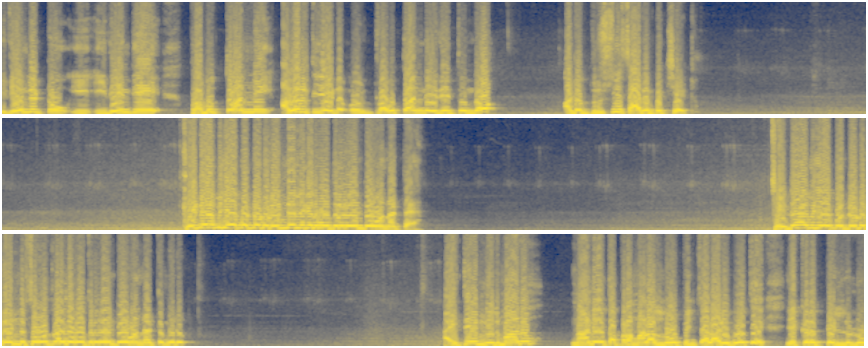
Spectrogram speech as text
ఇదేంటట్టు ఈ- ఇదేంటి ప్రభుత్వాన్ని అలర్ట్ చేయడం ప్రభుత్వాన్ని ఏదైతుందో అటు దృష్టి సారింపచేయటం. కిడ్నాప్ చేయబడ్డాడు రెండేళ్ళకి పోతున్నాడు అంటే ఏమన్నట్టే కిడ్నాప్ చేయబడ్డాడు రెండు సంవత్సరాలు పోతున్నాడు అంటే ఏమన్నట్టు మీరు. అయితే నిర్మాణం నాణ్యత ప్రమాణాలు లోపించాలి ఆడిపోతే ఎక్కడ పెళ్ళులు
